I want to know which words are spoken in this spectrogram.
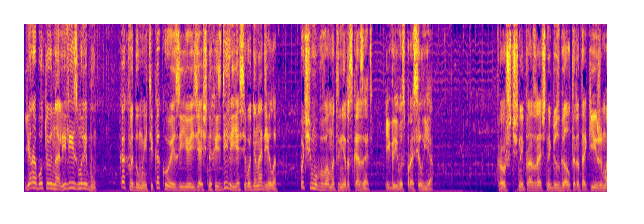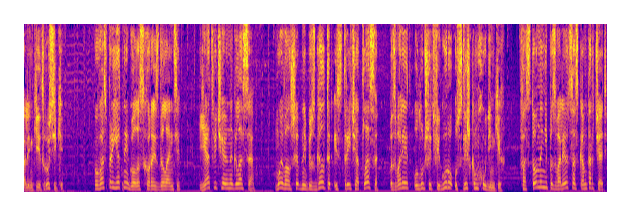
я работаю на Лили из Малибу. Как вы думаете, какое из ее изящных изделий я сегодня надела?» «Почему бы вам это не рассказать?» – игриво спросил я. «Крошечный прозрачный бюстгальтер – такие же маленькие трусики?» «У вас приятный голос, Хора из Деланти. Я отвечаю на голоса. Мой волшебный бюстгальтер из стрейч атласа позволяет улучшить фигуру у слишком худеньких. Фастоны не позволяют соскам торчать.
